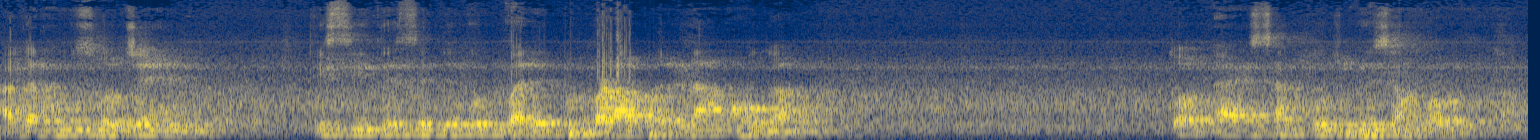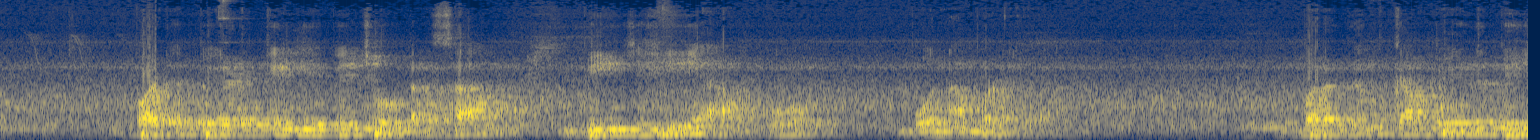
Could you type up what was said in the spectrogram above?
अगर हम सोचें कि सीधे सीधे कोई बड़े, बड़ा परिणाम होगा तो ऐसा कुछ भी संभव होगा। बड़े पेड़ के लिए भी छोटा सा बीज ही आपको बोना पड़ेगा। बरगद का पेड़ भी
